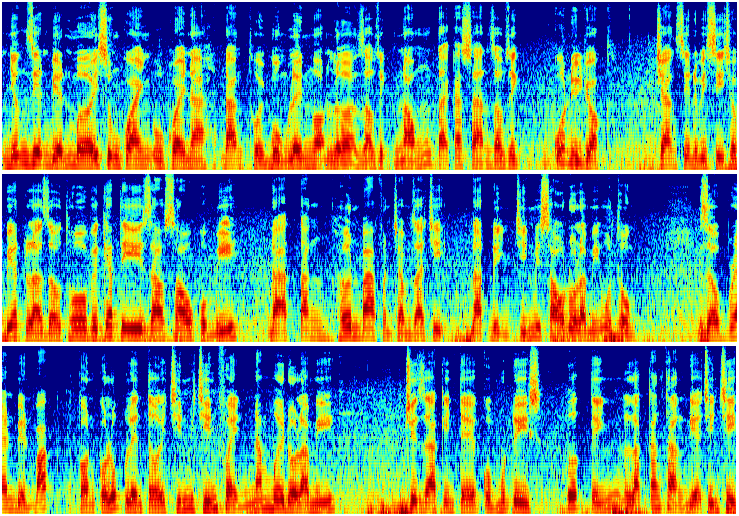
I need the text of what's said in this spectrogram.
Những diễn biến mới xung quanh Ukraine đang thổi bùng lên ngọn lửa giao dịch nóng tại các sàn giao dịch của New York. Trang CNBC cho biết là dầu thô WTI giao sau của Mỹ đã tăng hơn 3% giá trị, đạt đỉnh 96 đô la Mỹ một thùng. Dầu Brent biển Bắc còn có lúc lên tới 99,50 đô la Mỹ. Chuyên gia kinh tế của Moody's ước tính là căng thẳng địa chính trị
